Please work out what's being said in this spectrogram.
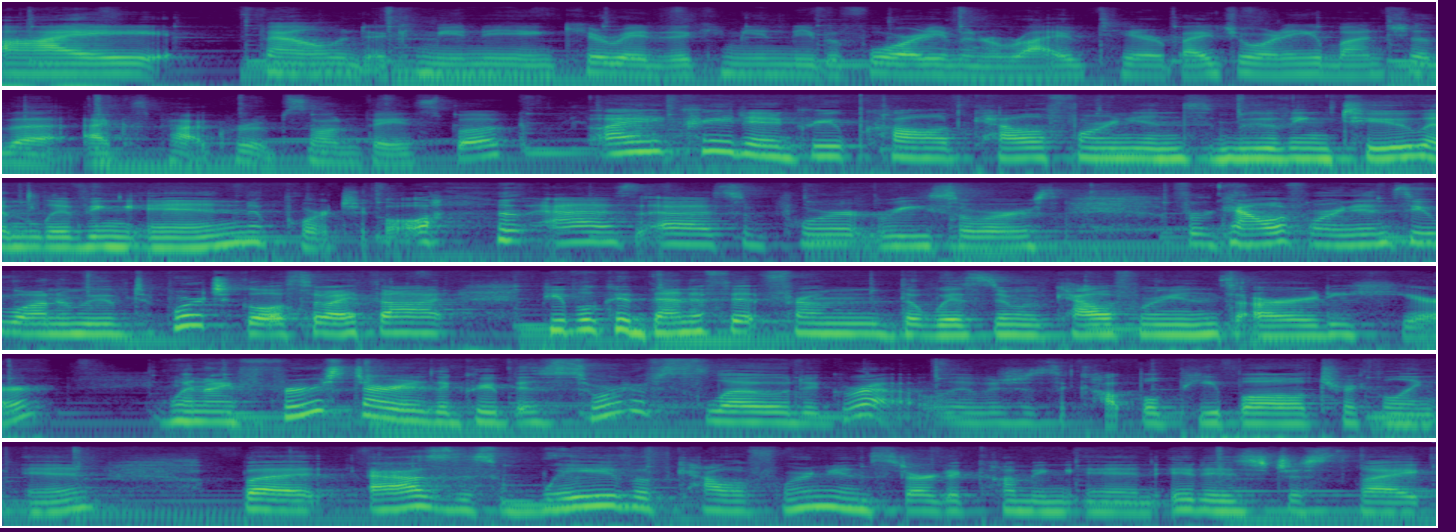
I found a community and curated a community before I even arrived here by joining a bunch of the expat groups on Facebook. I created a group called Californians Moving to and Living in Portugal as a support resource for Californians who want to move to Portugal. So I thought people could benefit from the wisdom of Californians already here. When I first started the group, it was sort of slow to grow. It was just a couple people trickling in. But as this wave of Californians started coming in, it is just like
